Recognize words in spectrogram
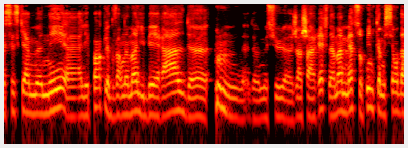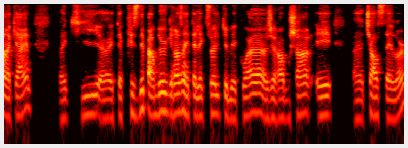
c'est ce qui a mené à l'époque le gouvernement libéral de, de M. Jean Charest, finalement, à mettre sur pied une commission d'enquête qui était présidée par deux grands intellectuels québécois, Gérard Bouchard et Charles Taylor.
